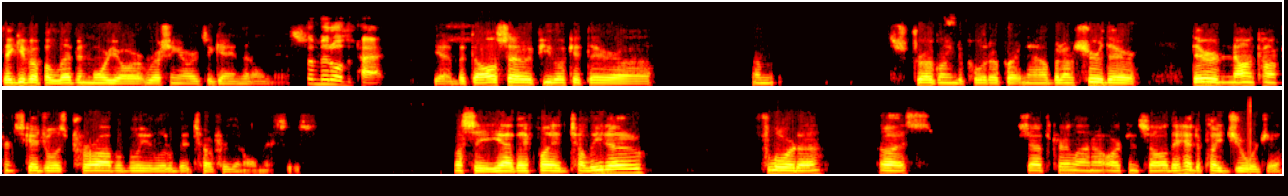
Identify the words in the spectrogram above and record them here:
They give up 11 more yard rushing yards a game than Ole Miss. The middle of the pack. Yeah, but also if you look at their, uh, I'm struggling to pull it up right now, but I'm sure their their non-conference schedule is probably a little bit tougher than Ole Miss's. let's see. Yeah, they played Toledo, Florida, us, South Carolina, Arkansas. They had to play Georgia,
